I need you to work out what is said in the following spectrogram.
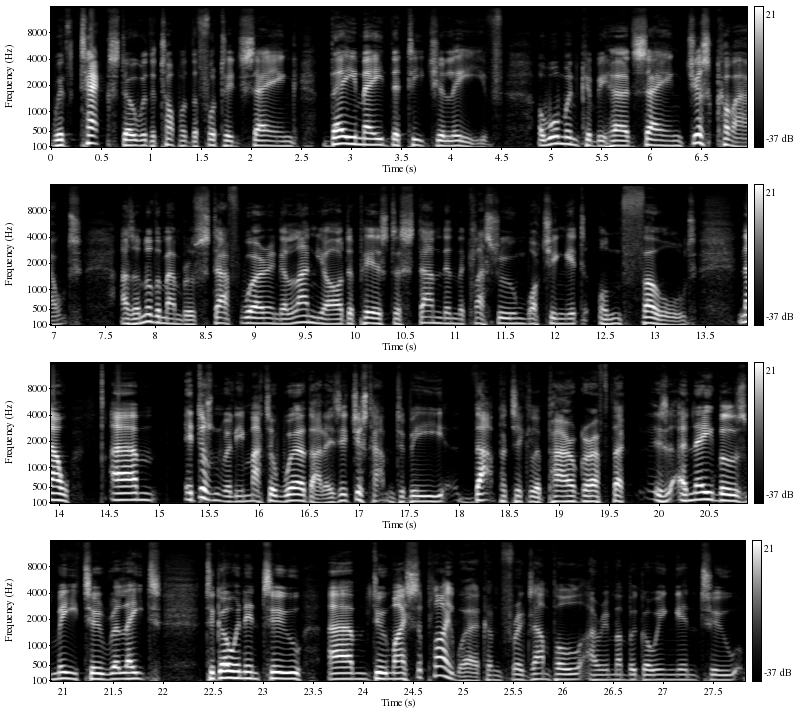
with text over the top of the footage saying, They made the teacher leave. A woman can be heard saying, Just come out, as another member of staff wearing a lanyard appears to stand in the classroom watching it unfold. Now, um, it doesn't really matter where that is, it just happened to be that particular paragraph that is, enables me to relate to going into um, do my supply work. And for example, I remember going into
